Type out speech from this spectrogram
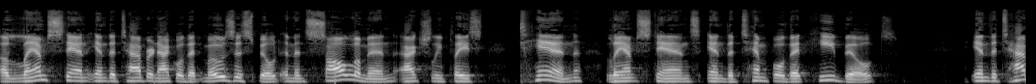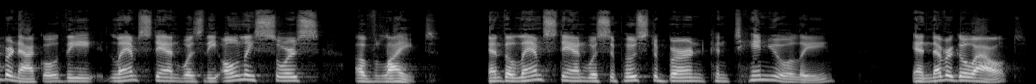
a lampstand in the tabernacle that Moses built, and then Solomon actually placed 10 lampstands in the temple that he built. In the tabernacle, the lampstand was the only source of light. And the lampstand was supposed to burn continually and never go out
